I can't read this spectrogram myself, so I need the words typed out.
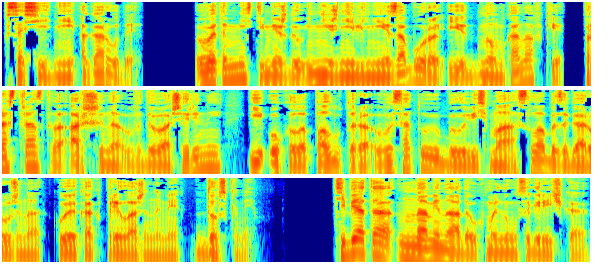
в соседние огороды. В этом месте между нижней линией забора и дном канавки пространство аршина в два ширины и около полутора высотою было весьма слабо загорожено кое-как прилаженными досками. «Тебя-то нами надо», — ухмыльнулся Гречка.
